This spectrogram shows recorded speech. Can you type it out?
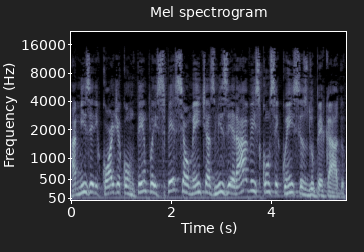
a misericórdia contempla especialmente as miseráveis consequências do pecado.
